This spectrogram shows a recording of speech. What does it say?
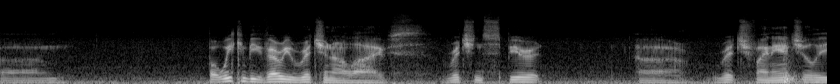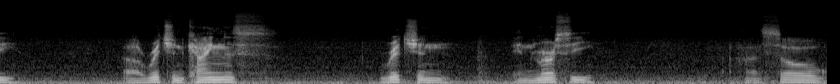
Um, but we can be very rich in our lives, rich in spirit, uh, rich financially, uh, rich in kindness, rich in in mercy. Uh, so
